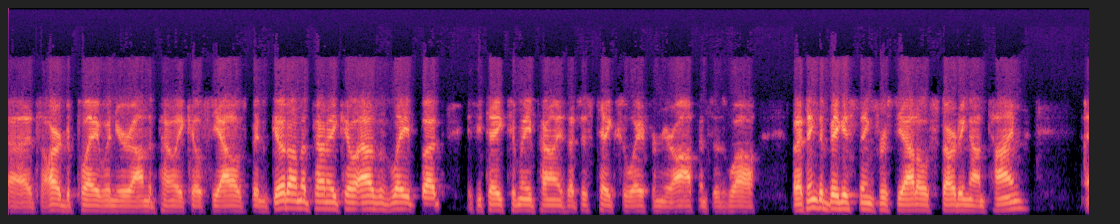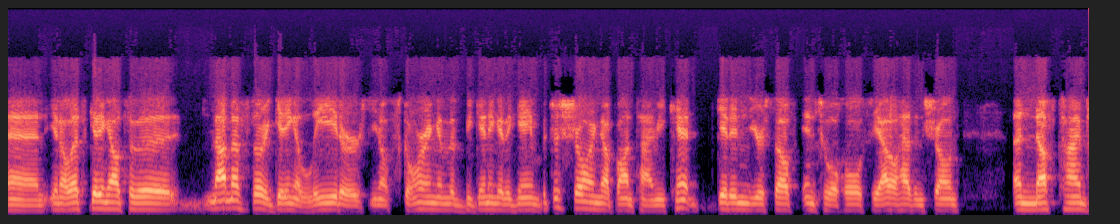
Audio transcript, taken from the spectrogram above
Uh, it's hard to play when you're on the penalty kill. Seattle's been good on the penalty kill as of late, but if you take too many penalties, that just takes away from your offense as well. But I think the biggest thing for Seattle is starting on time. And, you know, that's getting out to the, not necessarily getting a lead or, you know, scoring in the beginning of the game, but just showing up on time. You can't get in yourself into a hole. Seattle hasn't shown enough times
